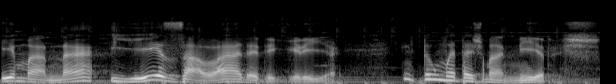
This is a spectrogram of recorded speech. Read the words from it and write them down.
emanar e exalar alegria. Então, uma das maneiras,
